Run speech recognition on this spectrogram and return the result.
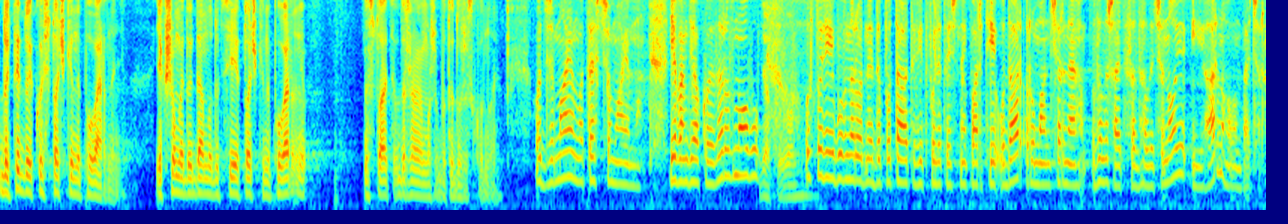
дойти до якоїсь точки неповернення. Якщо ми дійдемо до цієї точки неповернення, ситуація в державі може бути дуже складною. Отже, маємо те, що маємо. Я вам дякую за розмову. Дякую вам. У студії був народний депутат від політичної партії Удар Роман Чернега. Залишайтеся з Галичиною і гарного вам вечора.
